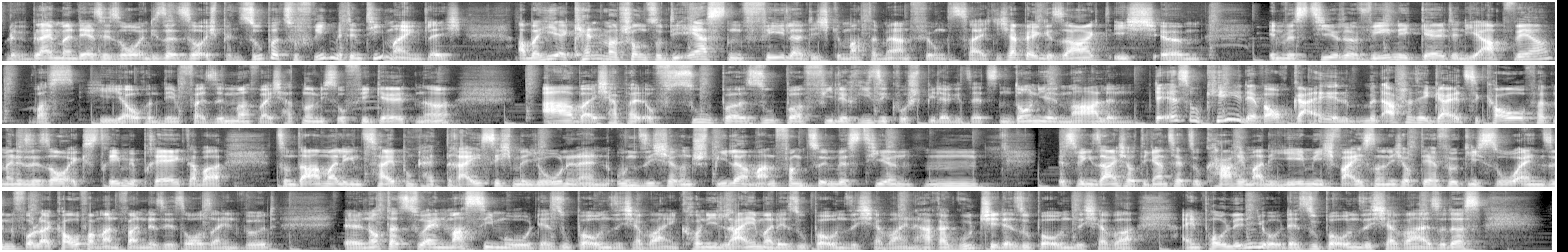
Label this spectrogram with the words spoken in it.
oder wir bleiben in der Saison, in dieser Saison. Ich bin super zufrieden mit dem Team eigentlich. Aber hier erkennt man schon so die ersten Fehler, die ich gemacht habe, in Anführungszeichen. Ich habe ja gesagt, ich ähm, investiere wenig Geld in die Abwehr, was hier ja auch in dem Fall Sinn macht, weil ich hatte noch nicht so viel Geld, ne? Aber ich habe halt auf super, super viele Risikospieler gesetzt. Ein Daniel Mahlen, der ist okay, der war auch geil, mit Abstand der geilste Kauf, hat meine Saison extrem geprägt, aber zum damaligen Zeitpunkt halt 30 Millionen in einen unsicheren Spieler am Anfang zu investieren, hm, Deswegen sage ich auch die ganze Zeit so Karim Adeyemi. Ich weiß noch nicht, ob der wirklich so ein sinnvoller Kauf am Anfang der Saison sein wird. Äh, noch dazu ein Massimo, der super unsicher war, ein Conny Leimer, der super unsicher war, ein Haraguchi, der super unsicher war, ein Paulinho, der super unsicher war. Also das,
